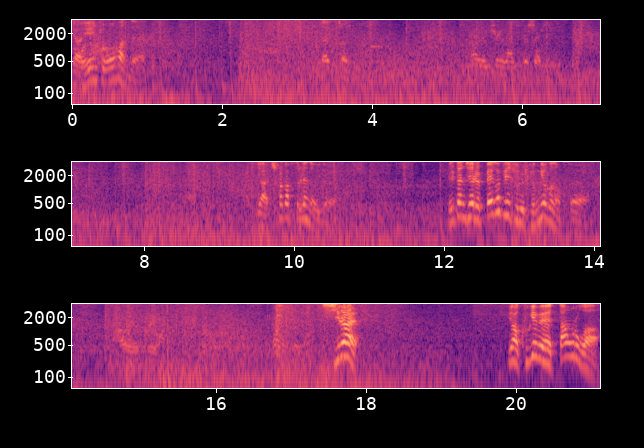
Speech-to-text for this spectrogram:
야, 얘는 좀 오반데. 나이스 자주. 야, 철갑 쓸래 너희들. 일단 쟤를 백업해줄 병력은 없어요. 지랄! 야, 그게 왜 땅으로 가?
